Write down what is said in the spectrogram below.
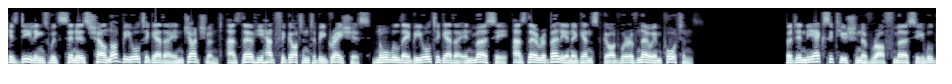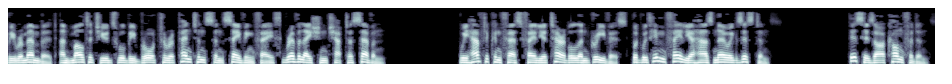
His dealings with sinners shall not be altogether in judgment, as though he had forgotten to be gracious, nor will they be altogether in mercy, as though rebellion against God were of no importance. But in the execution of wrath mercy will be remembered, and multitudes will be brought to repentance and saving faith. Revelation chapter 7. We have to confess failure terrible and grievous, but with him failure has no existence. This is our confidence.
